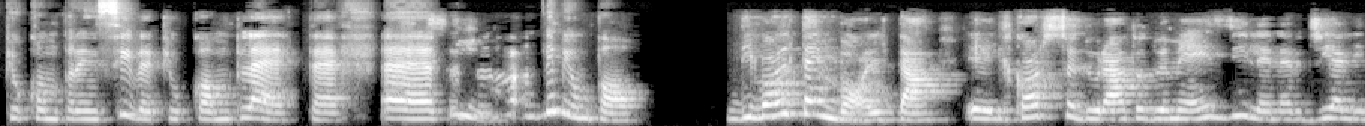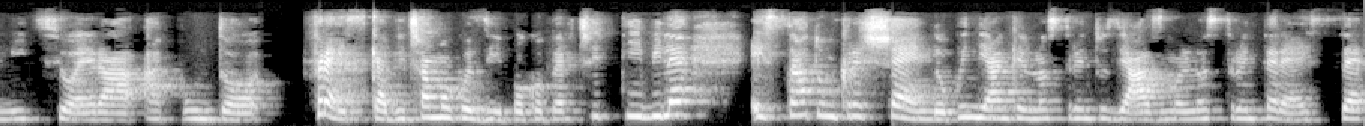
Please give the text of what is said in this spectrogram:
più comprensive, più complete. Eh, sì. Dimmi un po'. Di volta in volta, eh, il corso è durato due mesi, l'energia all'inizio era appunto fresca, diciamo così, poco percettibile, è stato un crescendo, quindi anche il nostro entusiasmo, il nostro interesse,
